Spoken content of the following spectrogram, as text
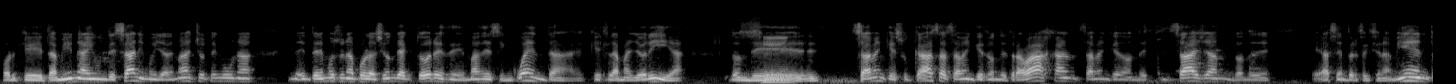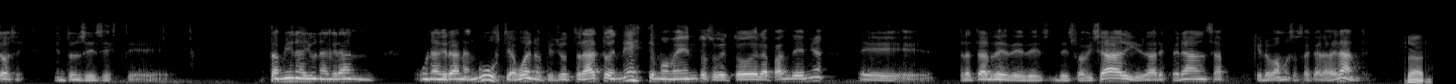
porque también hay un desánimo y además yo tengo una, tenemos una población de actores de más de 50, que es la mayoría, donde saben que es su casa, saben que es donde trabajan, saben que es donde ensayan, donde eh, hacen perfeccionamientos, entonces este también hay una gran una gran angustia, bueno, que yo trato en este momento, sobre todo de la pandemia, eh, tratar de, de- de- de suavizar y dar esperanza que lo vamos a sacar adelante. claro.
